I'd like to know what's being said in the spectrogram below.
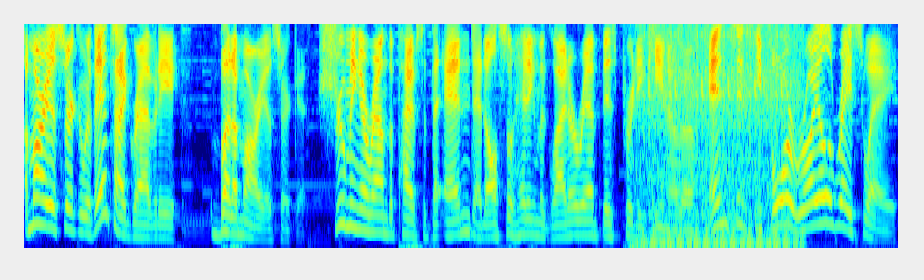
A Mario Circuit with anti-gravity, but a Mario circuit. Shrooming around the pipes at the end and also hitting the glider ramp is pretty kino though. N64 Royal Raceway.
